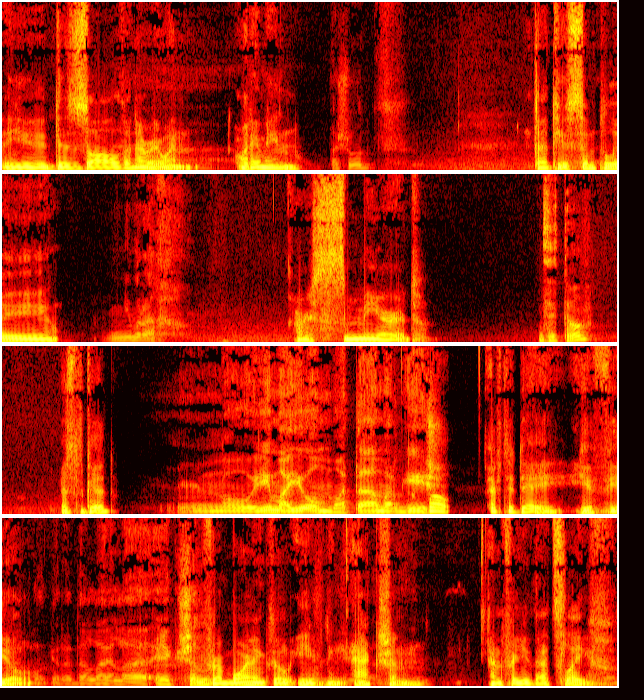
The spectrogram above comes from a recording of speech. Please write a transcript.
you dissolve in everyone. What do you mean? That you simply are smeared. Is it good? Well, if today you feel from morning till evening action, and for you that's life,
